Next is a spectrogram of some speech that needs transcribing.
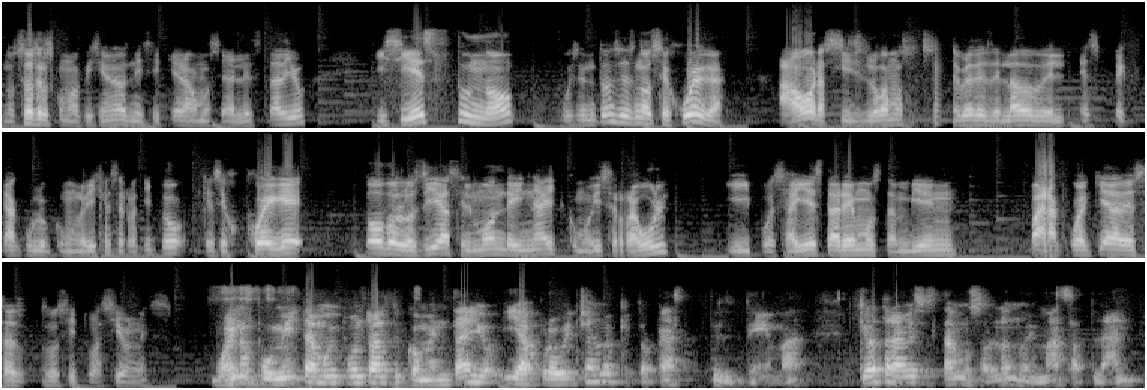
nosotros como aficionados ni siquiera vamos a ir al estadio, y si es un no, pues entonces no se juega. Ahora, si lo vamos a ver desde el lado del espectáculo, como lo dije hace ratito, que se juegue todos los días el Monday Night, como dice Raúl, y pues ahí estaremos también para cualquiera de esas dos situaciones. Bueno, Pumita, muy puntual tu comentario. Y aprovechando que tocaste el tema, que otra vez estamos hablando de Mazatlán,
